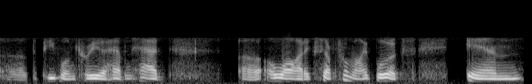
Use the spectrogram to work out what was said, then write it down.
uh, the people in Korea haven't had uh, a lot except for my books. And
